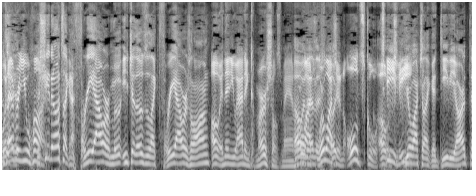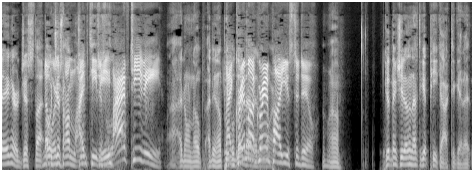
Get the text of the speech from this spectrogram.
Whatever you want. Does she know it's like a three hour movie? Each of those is like three hours long. oh, and then you add in commercials, man. Oh, we're, watch- we're watching old school Oh, TV. you're watching like a DVR thing or just like no, oh, just on live TV? just live TV, I don't know. I didn't know people like Grandma, Grandpa used to do. Well, good thing she doesn't have to get Peacock to get it.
